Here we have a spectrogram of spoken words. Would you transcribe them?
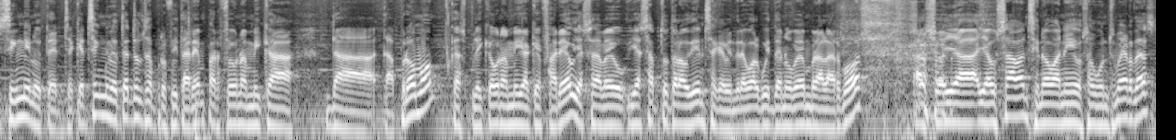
5 minutets. Aquests 5 minutets els aprofitarem per fer una mica de, de promo, que expliqueu una mica què fareu. Ja sabeu, ja sap tota l'audiència que vindreu el 8 de novembre a l'Arbós. Això ja, ja ho saben, si no veniu sou uns merdes.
